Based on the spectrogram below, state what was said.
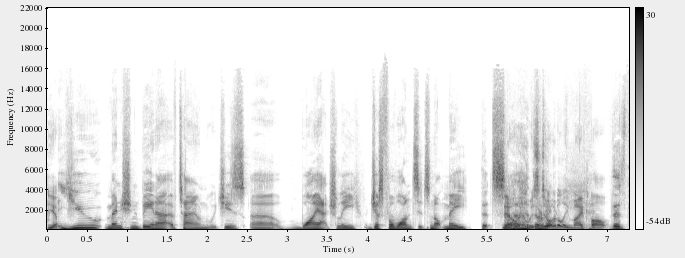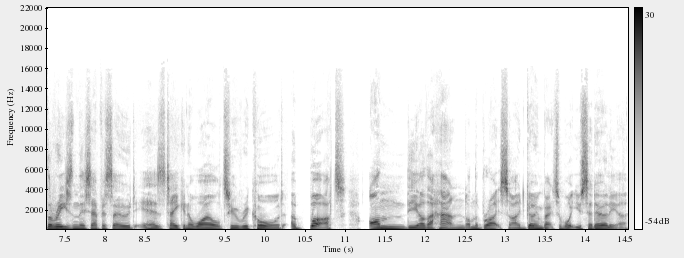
Yep. You mentioned being out of town, which is uh, why actually, just for once, it's not me that's no, uh, it was the totally my fault. that's the reason this episode has taken a while to record. Uh, but on the other hand, on the bright side, going back to what you said earlier,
